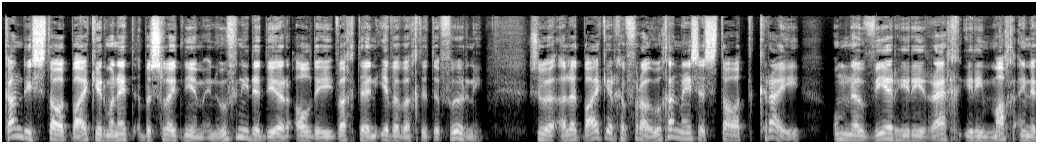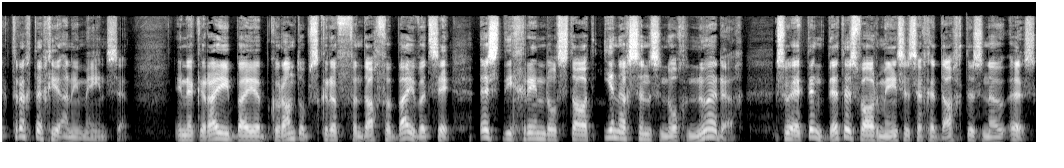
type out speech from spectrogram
kan die staat baie keer maar net 'n besluit neem en hoef nie dit deur al die wigte en ewewigte te voer nie. So hulle het baie keer gevra, hoe gaan mense staat kry om nou weer hierdie reg, hierdie mag eintlik terug te gee aan die mense? En ek ry by 'n koerantopskrif vandag verby wat sê, is die Grendelstaat enigsins nog nodig? So ek dink dit is waar mense se gedagtes nou is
